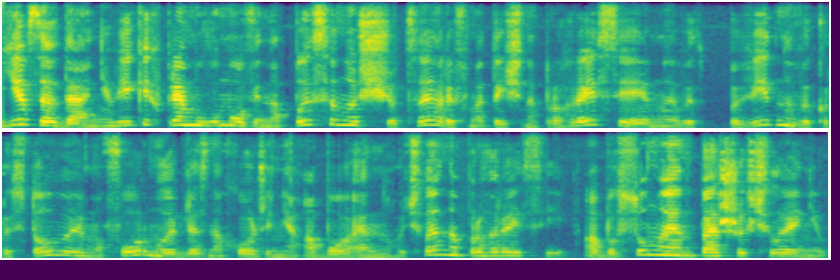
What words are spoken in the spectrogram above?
Є завдання, в яких прямо в умові написано, що це арифметична прогресія, і ми відповідно використовуємо формули для знаходження або n-го члена прогресії, або суми n перших членів,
